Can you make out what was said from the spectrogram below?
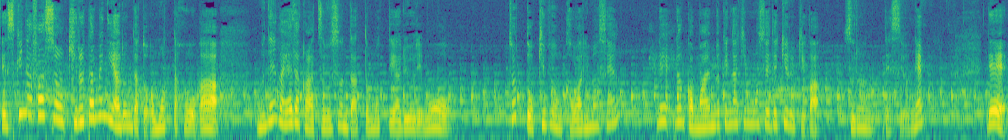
で好きなファッションを着るためにやるんだと思った方が胸が嫌だから潰すんだと思ってやるよりもちょっと気分変わりません？でなんか前向きな気持ちでできる気がするんですよね。で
